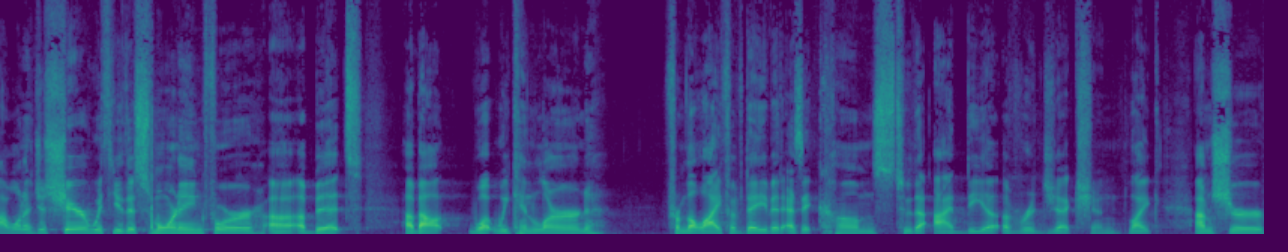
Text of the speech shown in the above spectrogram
I want to just share with you this morning for uh, a bit about what we can learn from the life of David as it comes to the idea of rejection. Like, I'm sure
